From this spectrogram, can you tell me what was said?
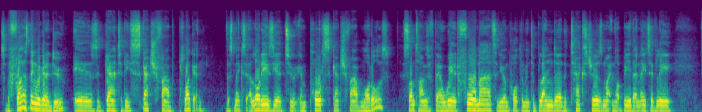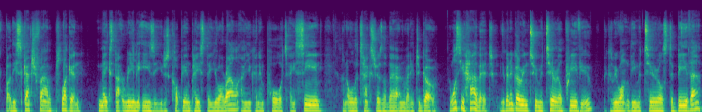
So the first thing we're going to do is get the Sketchfab plugin this makes it a lot easier to import Sketchfab models. Sometimes if they're weird formats and you import them into Blender, the textures might not be there natively, but the Sketchfab plugin makes that really easy. You just copy and paste the URL and you can import a scene and all the textures are there and ready to go. Once you have it, you're going to go into Material Preview because we want the materials to be there.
